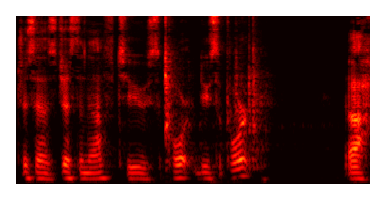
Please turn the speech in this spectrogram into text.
Just has just enough to support, do support. Ah,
